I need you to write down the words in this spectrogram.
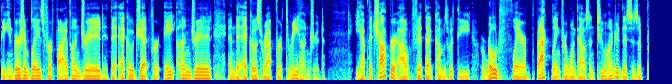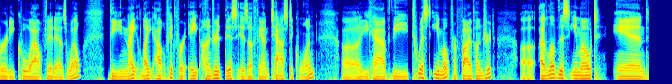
The Inversion Blades for 500. The Echo Jet for 800, and the Echo's Wrap for 300. You have the chopper outfit that comes with the road flare back bling for 1200. This is a pretty cool outfit as well. The Nite Lite outfit for 800. This is a fantastic one. Uh, you have the twist emote for 500. Uh, I love this emote and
